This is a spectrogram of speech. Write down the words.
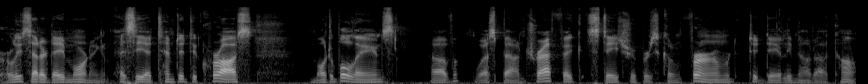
early Saturday morning as he attempted to cross multiple lanes of westbound traffic, state troopers confirmed to dailymail.com.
